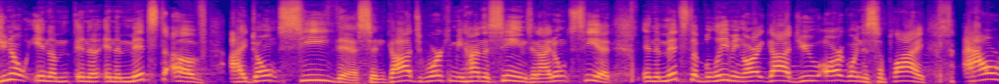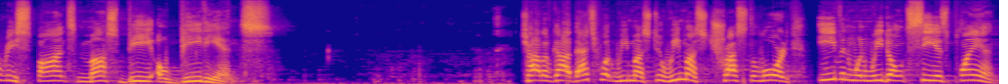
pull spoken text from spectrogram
you know, in the, in, the, in the midst of, I don't see this, and God's working behind the scenes, and I don't see it, in the midst of believing, all right, God, you are going to supply, our response must be obedience. Child of God, that's what we must do. We must trust the Lord even when we don't see his plan.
